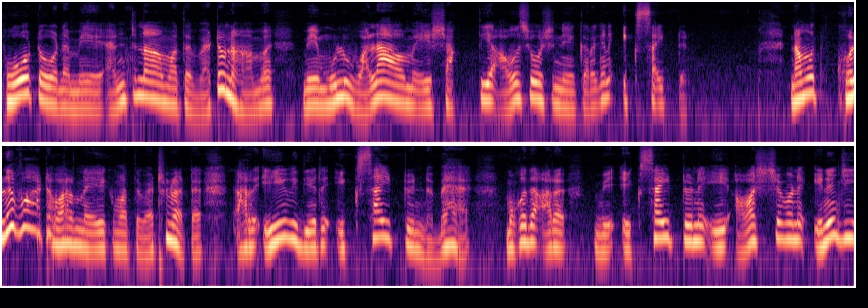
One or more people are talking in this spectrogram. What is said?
පෝටෝන මේ ඇන්ටනා මත වැටුනහම මේ මුළු වලාවම ඒ ශක්තිය අවශෝෂණය කරගෙන එක්සයිට්ටෙන්. නමුත් කොළපාට වරණ ඒක මත වැටුනට අර ඒ විදියට එක්සයිට්වෙන්ඩ බෑ මොකද අර මේ එක්සයිට්වන ඒ අවශ්‍ය වන එනජී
